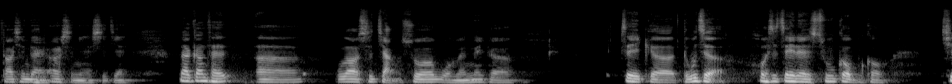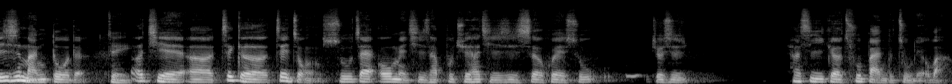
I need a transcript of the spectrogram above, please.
到现在二十年时间。那刚才呃吴老师讲说，我们那个这个读者或是这类书够不够？其实是蛮多的，对，而且呃，这个这种书在欧美其实它不缺，它其实是社会书，就是它是一个出版的主流吧，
